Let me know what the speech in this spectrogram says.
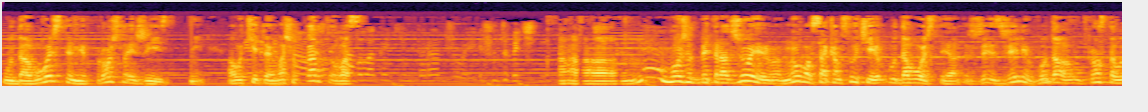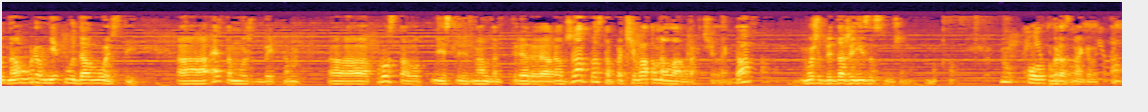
удовольствиями в прошлой жизни. А учитывая вашу карту, у вас была. А, ну, может быть, Раджой, ну, во всяком случае, удовольствие. Жи- Жили в удов- просто на уровне удовольствий. А, это может быть там а, просто, вот, если нам, например, Раджа просто почивал на лаврах человек, да? Может быть, даже не заслуженно. Ну, образно говоря. да?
